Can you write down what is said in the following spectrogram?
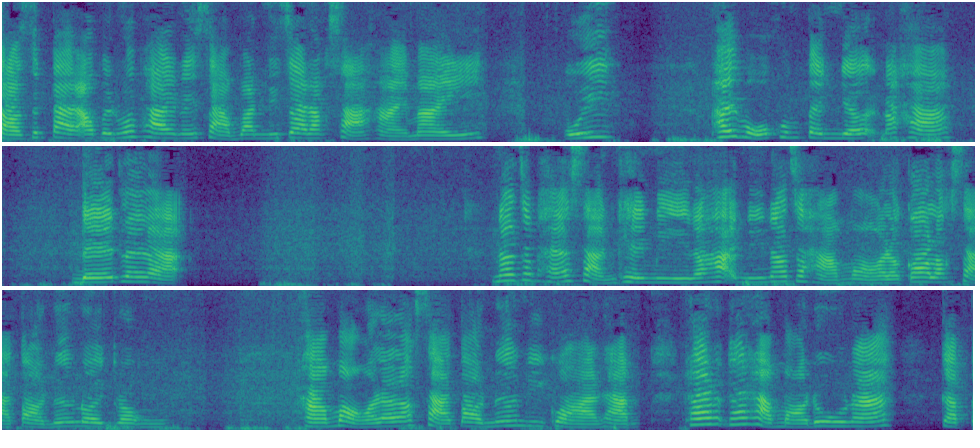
38 เอาเป็นว่าภายใน 3 วันนี้จะรักษาหายไหมอุ้ย ไพ่บอกว่าคุณเป็นเยอะนะคะ เดทเลยแหละน่าจะแพ้สารเคมีนะคะ อันนี้น่าจะหาหมอแล้วก็รักษาต่อเนื่องโดยตรง หาหมอแล้วรักษาต่อเนื่องดีกว่าถามถ้าถ้าถามหมอดูนะ กลับไป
